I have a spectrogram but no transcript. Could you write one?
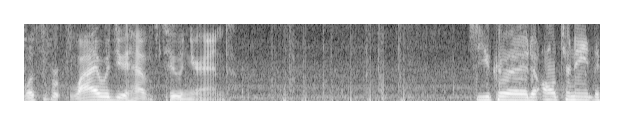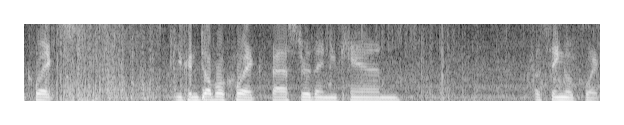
What's the? pr- Why would you have two in your hand? So you could alternate the clicks. You can double click faster than you can a single click.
